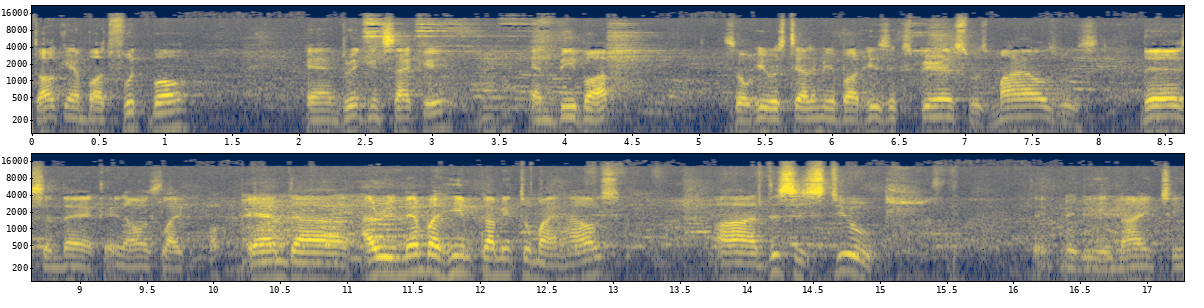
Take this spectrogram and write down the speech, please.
talking about football and drinking sake and bebop. So he was telling me about his experience with Miles, with this and that. You know, it's like, and uh, I remember him coming to my house. Uh, this is still, I think maybe in 19.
